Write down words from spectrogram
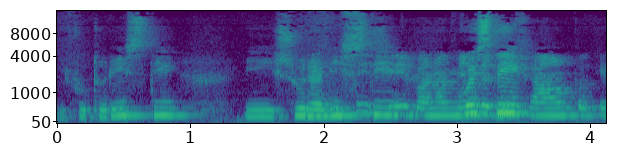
i futuristi, i surrealisti. Sì, sì, banalmente questi- Duchamp che.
